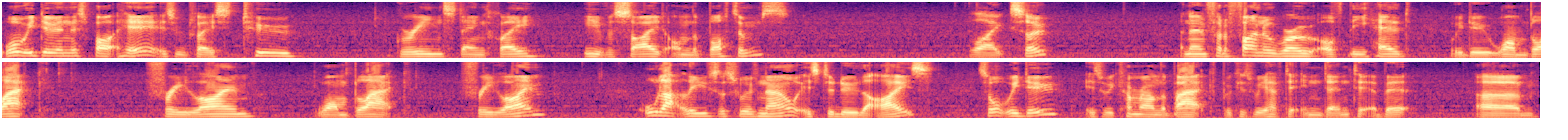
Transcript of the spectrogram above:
What we do in this part here is we place two green stained clay either side on the bottoms, like so. And then for the final row of the head, we do one black, three lime, one black, three lime. All that leaves us with now is to do the eyes. So what we do is we come around the back because we have to indent it a bit, um,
